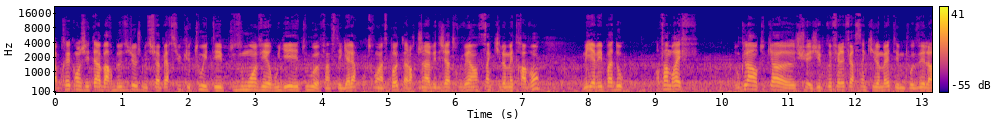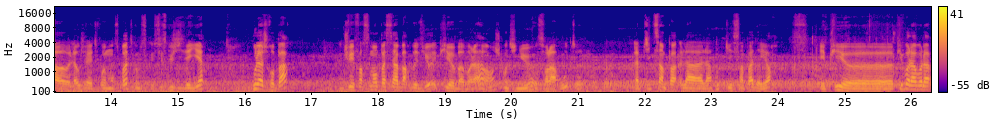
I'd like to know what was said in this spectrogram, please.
Après, quand j'étais à Barbezieux, je me suis aperçu que tout était plus ou moins verrouillé et tout. Enfin, c'était galère pour trouver un spot, alors que j'en avais déjà trouvé un 5 km avant, mais il n'y avait pas d'eau. Enfin bref. Donc là, en tout cas, euh, j'ai préféré faire 5 km et me poser là, là où j'avais trouvé mon spot, comme c'est ce que je disais hier. Du coup, là, je repars. Donc, je vais forcément passer à Barbezieux et puis euh, bah voilà, hein, je continue euh, sur la route, euh, la petite sympa, la, route qui est sympa d'ailleurs. Et puis, euh, puis voilà, voilà.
